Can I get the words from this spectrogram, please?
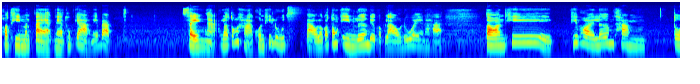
พอทีมมันแตกเนี่ย ทุกอย่างเนี่ยแบบเซ็งอะ เราต้องหาคนที่รู้เราแล้วก็ต้องอินเรื่องเดียวกับเราด้วยนะคะ ตอนที่ พี่พลอยเริ่มทำตัว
